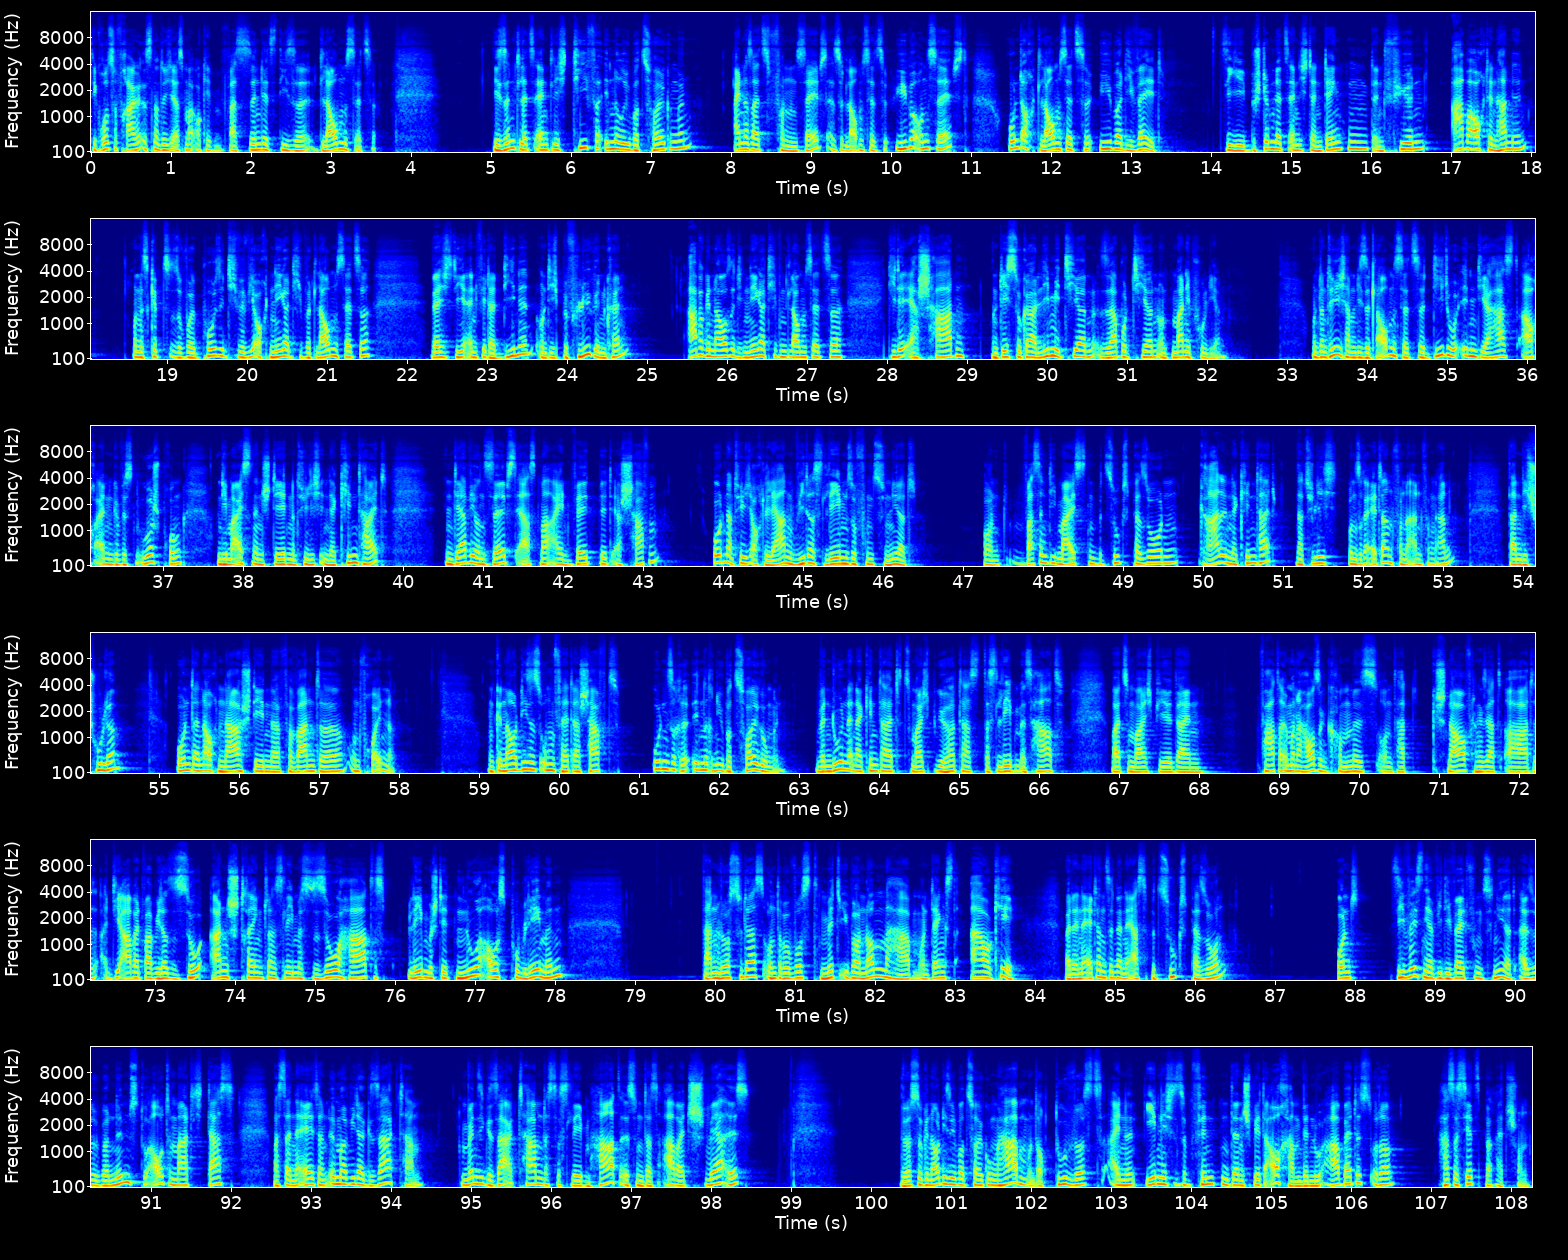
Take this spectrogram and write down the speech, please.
Die große Frage ist natürlich erstmal, okay, was sind jetzt diese Glaubenssätze? Die sind letztendlich tiefe innere Überzeugungen, einerseits von uns selbst, also Glaubenssätze über uns selbst und auch Glaubenssätze über die Welt. Sie bestimmen letztendlich dein Denken, dein Fühlen, aber auch dein Handeln. Und es gibt sowohl positive wie auch negative Glaubenssätze, welche dir entweder dienen und dich beflügeln können, aber genauso die negativen Glaubenssätze, die dir eher schaden und dich sogar limitieren, sabotieren und manipulieren. Und natürlich haben diese Glaubenssätze, die du in dir hast, auch einen gewissen Ursprung und die meisten entstehen natürlich in der Kindheit, in der wir uns selbst erstmal ein Weltbild erschaffen und natürlich auch lernen, wie das Leben so funktioniert. Und was sind die meisten Bezugspersonen gerade in der Kindheit? Natürlich unsere Eltern von Anfang an, dann die Schule und dann auch nahestehende Verwandte und Freunde. Und genau dieses Umfeld erschafft unsere inneren Überzeugungen. Wenn du in deiner Kindheit zum Beispiel gehört hast, das Leben ist hart, weil zum Beispiel dein Vater immer nach Hause gekommen ist und hat geschnauft und gesagt, ah, die Arbeit war wieder so anstrengend und das Leben ist so hart, das Leben besteht nur aus Problemen, dann wirst du das unterbewusst mit übernommen haben und denkst, ah, okay, weil deine Eltern sind deine erste Bezugsperson und sie wissen ja, wie die Welt funktioniert. Also übernimmst du automatisch das, was deine Eltern immer wieder gesagt haben. Und wenn sie gesagt haben, dass das Leben hart ist und dass Arbeit schwer ist, wirst du genau diese Überzeugung haben und auch du wirst ein ähnliches Empfinden denn später auch haben, wenn du arbeitest oder hast es jetzt bereits schon.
